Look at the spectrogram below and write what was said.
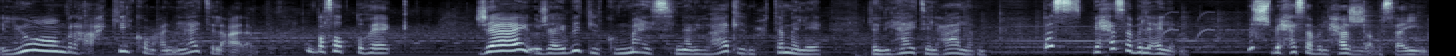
اليوم راح أحكي لكم عن نهاية العالم. انبسطتوا هيك؟ جاي وجايبت لكم معي السيناريوهات المحتملة لنهاية العالم بس بحسب العلم مش بحسب الحج أبو سعيد.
